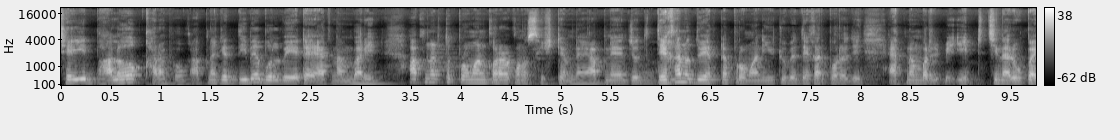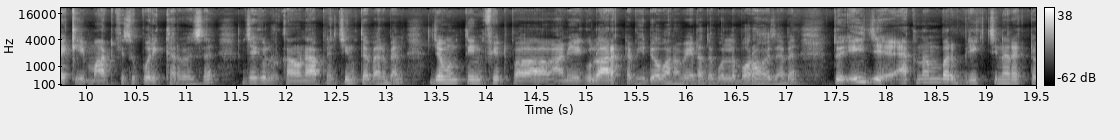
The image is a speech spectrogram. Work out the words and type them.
সেই ইট ভালো হোক, খারাপ হোক, আপনাকে দিবে, বলবে এটা এক নাম্বার ইট। আপনার তো প্রমাণ করার কোনো সিস্টেম নেই। আপনি যদি দেখানো দুই একটা প্রমাণ ইউটিউবে দেখার পরে যে এক নম্বর ইট চিনার উপায় কি? মাঠ কিছু পরীক্ষা রয়েছে, যেগুলোর কারণে আপনি চিনতে পারবেন। যেমন তিন ফিট আমি এগুলো আর একটা ভিডিও বানাবো, এটাতে বললে বড় হয়ে যাবে। তো এই যে এক নাম্বার ব্রিক চিনার একটা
